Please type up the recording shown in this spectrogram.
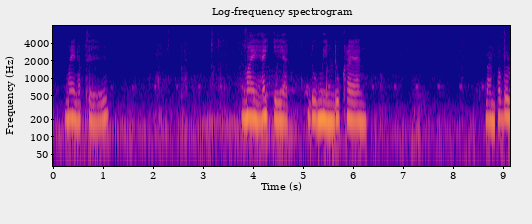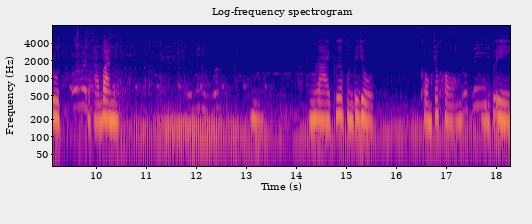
ำไม่นับถือ ไม่ให้เกียรติดูหมิ่นดูแคลนบรรพบุรุษสถาบัน ทำลายเพื่อผลประโยชน์ของเจ้าของของตัวเอง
